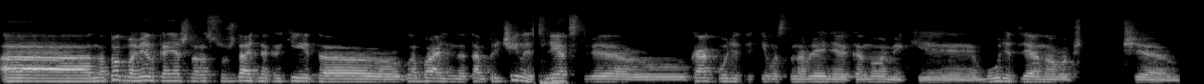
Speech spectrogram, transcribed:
а на тот момент, конечно, рассуждать на какие-то глобальные там причины, следствия, как будет идти восстановление экономики, будет ли оно вообще,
